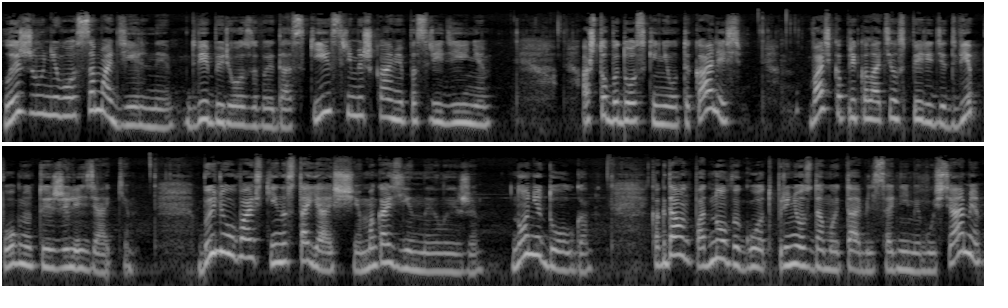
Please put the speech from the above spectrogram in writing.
Лыжи у него самодельные, две березовые доски с ремешками посредине. А чтобы доски не утыкались, Васька приколотил спереди две погнутые железяки. Были у Васьки и настоящие магазинные лыжи, но недолго. Когда он под Новый год принес домой табель с одними гусями,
